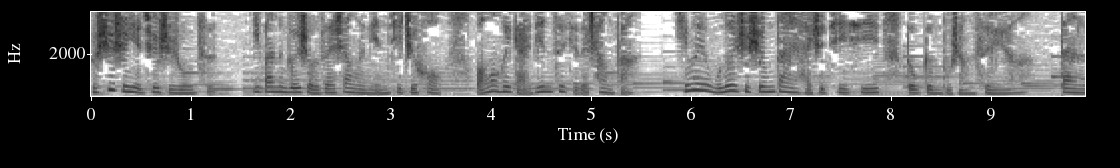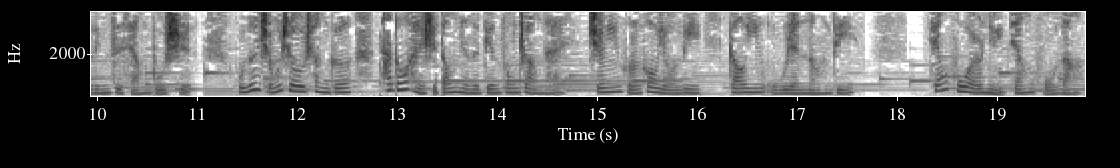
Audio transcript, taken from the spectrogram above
而事实也确实如此，一般的歌手在上了年纪之后，往往会改变自己的唱法，因为无论是声带还是气息都跟不上岁月了。但林子祥不是，无论什么时候唱歌，他都还是当年的巅峰状态，声音浑厚有力，高音无人能敌。江湖儿女江湖郎，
